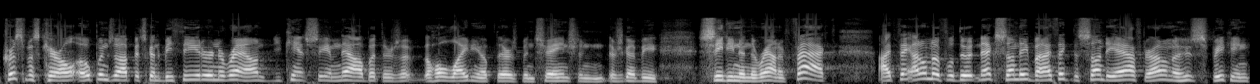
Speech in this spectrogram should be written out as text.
Christmas Carol opens up. It's going to be theater and around. You can't see them now, but there's a, the whole lighting up there has been changed, and there's going to be seating in the round. In fact, I think I don't know if we'll do it next Sunday, but I think the Sunday after. I don't know who's speaking,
